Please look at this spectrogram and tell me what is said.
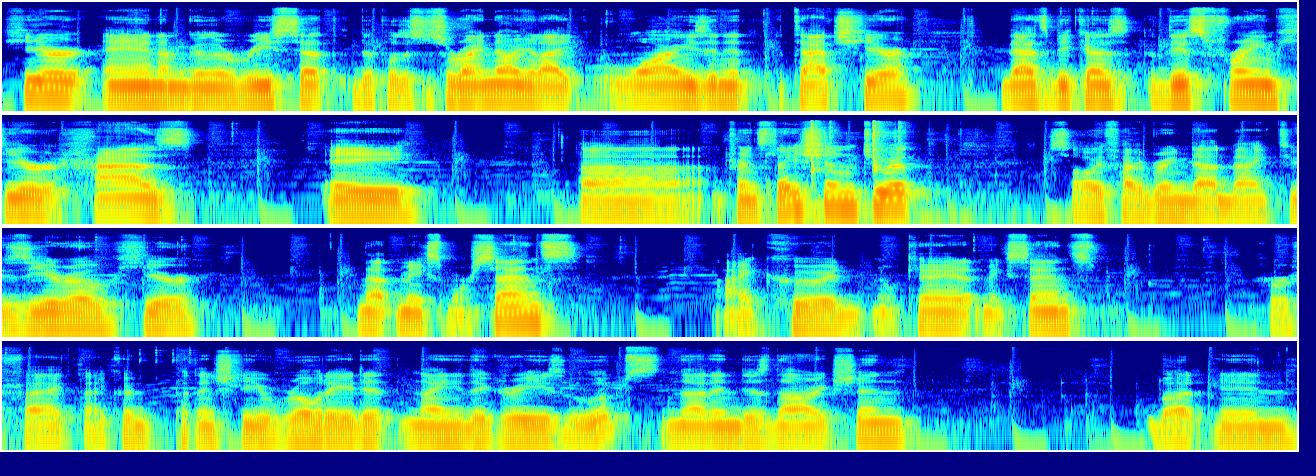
here, and I'm gonna reset the position. So right now you're like, why isn't it attached here? That's because this frame here has a uh, translation to it. So if I bring that back to zero here, that makes more sense. I could, okay, that makes sense. Perfect. I could potentially rotate it 90 degrees. Whoops, not in this direction, but in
